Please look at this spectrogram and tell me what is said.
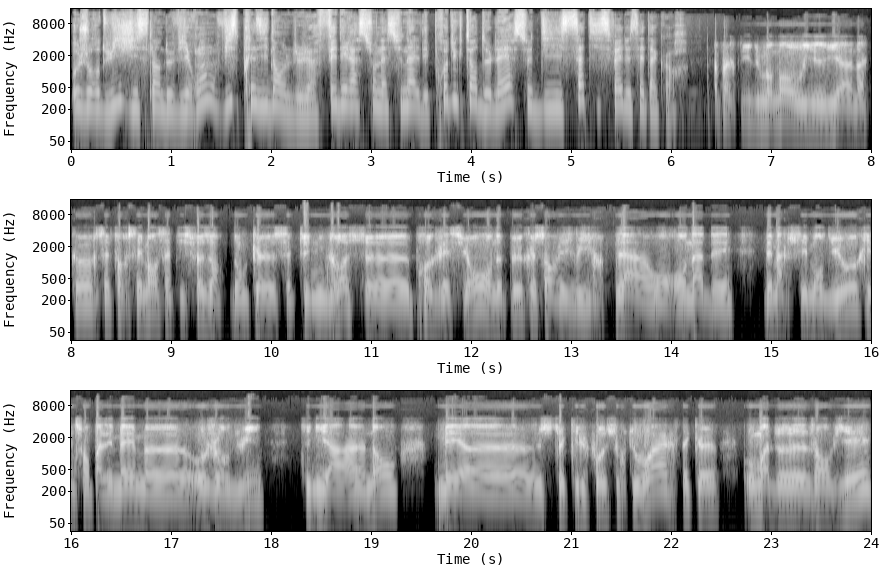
Aujourd'hui, Ghislain de Viron, vice-président de la Fédération nationale des producteurs de lait, se dit satisfait de cet accord à partir du moment où il y a un accord, c'est forcément satisfaisant. Donc euh, c'est une grosse euh, progression, on ne peut que s'en réjouir. Là, on, a des, des, marchés mondiaux qui ne sont pas les mêmes euh, aujourd'hui qu'il y a un an, mais ce qu'il faut surtout voir, c'est que au mois de janvier,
